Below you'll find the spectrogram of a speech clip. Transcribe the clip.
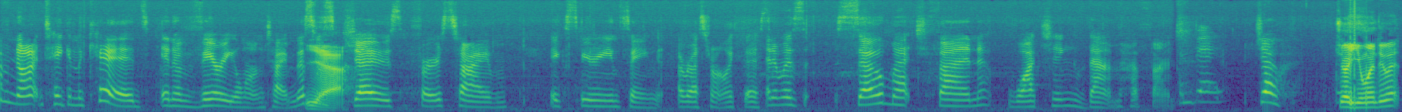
have not taken the kids in a very long time. This Yeah. was Joe's first time experiencing a restaurant like this. And it was so much fun watching them have fun. And Joe, Joe, you want to do it?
